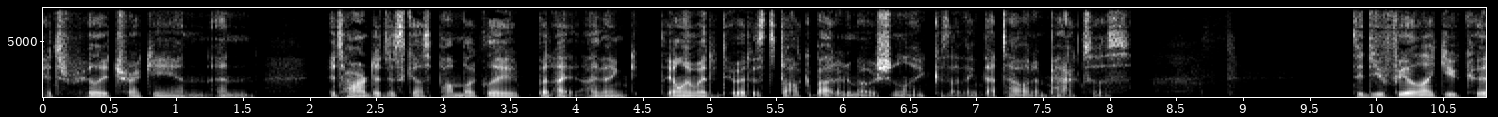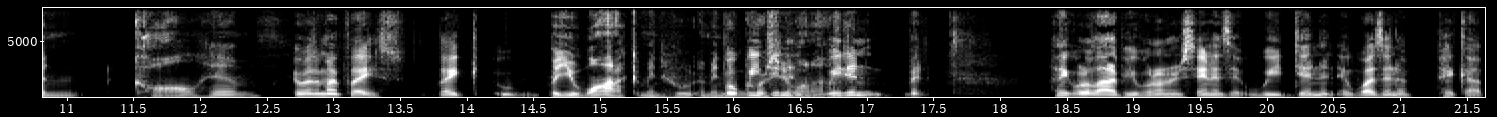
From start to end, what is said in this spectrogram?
It's really tricky, and and it's hard to discuss publicly. But I I think the only way to do it is to talk about it emotionally because I think that's how it impacts us. Did you feel like you couldn't call him, it wasn't my place like but you want to? I mean, who? I mean, but of we course didn't want to. we didn't but i think what a lot of people don't understand is that we didn't it wasn't a pick up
